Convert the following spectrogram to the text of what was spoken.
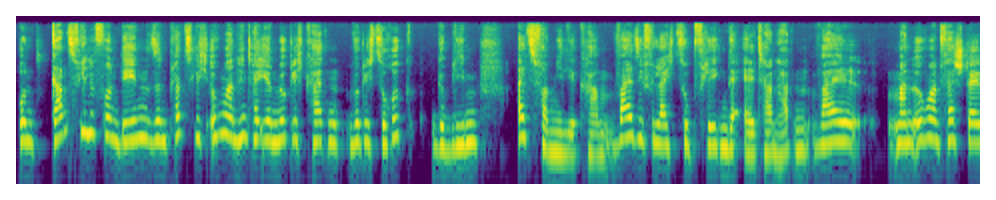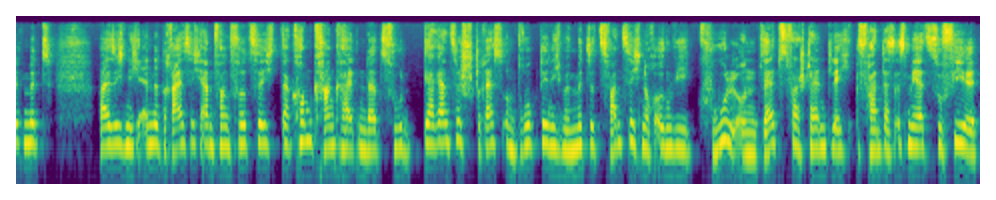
Und ganz viele von denen sind plötzlich irgendwann hinter ihren Möglichkeiten wirklich zurückgeblieben, als Familie kam, weil sie vielleicht zu pflegende Eltern hatten, weil man irgendwann feststellt mit, weiß ich nicht, Ende 30, Anfang 40, da kommen Krankheiten dazu. Der ganze Stress und Druck, den ich mit Mitte 20 noch irgendwie cool und selbstverständlich fand, das ist mir jetzt zu viel.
